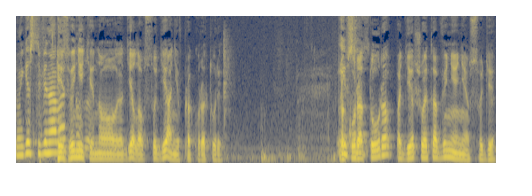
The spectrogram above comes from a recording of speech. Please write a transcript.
Ну, если виноват... Извините, то... но дело в суде, а не в прокуратуре. Прокуратура суд... поддерживает обвинение в суде.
